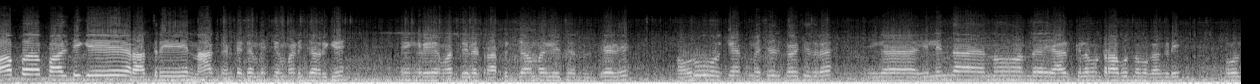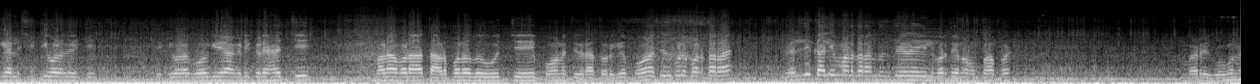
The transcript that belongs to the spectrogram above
ಪಾಪ ಪಾಲ್ಟಿಗೆ ರಾತ್ರಿ ನಾಲ್ಕು ಗಂಟೆಗೆ ಮೆಸೇಜ್ ಮಾಡಿದ್ದೆ ಅವ್ರಿಗೆ. ಹೆಂಗ್ರಿ ಮತ್ತೆ ಇಲ್ಲಿ ಟ್ರಾಫಿಕ್ ಜಾಮ್ ಆಗೈತೆ ಅಂತೇಳಿ. ಅವರು ಓಕೆ ಅಂತ ಮೆಸೇಜ್ ಕಳಿಸಿದ್ರೆ, ಈಗ ಇಲ್ಲಿಂದ ಇನ್ನೂ ಒಂದು ಎರಡು ಕಿಲೋಮೀಟ್ರ್ ಆಗ್ಬೋದು ನಮಗೆ ಅಂಗಡಿ. ಹೋಗಿ ಅಲ್ಲಿ ಸಿಟಿ ಒಳಗೆ ಐತಿ. ಸಿಟಿ ಒಳಗೆ ಹೋಗಿ ಅಂಗಡಿ ಕಡೆ ಹಚ್ಚಿ, ಬಡ ಬಡ ತಾಡ್ಪಲದು ಉಚ್ಚಿ ಫೋನ್ ಹಚ್ಚಿದ್ರೆ ಆತವ್ರಿಗೆ. ಫೋನ್ ಹಚ್ಚಿದ ಕೂಡ ಬರ್ತಾರೆ. ಎಲ್ಲಿ ಖಾಲಿ ಮಾಡ್ತಾರೆ ಅಂತಂತೇಳಿ ಇಲ್ಲಿ ಬರ್ತೀವಿ ನಾವು ಪಾಪ. ಬರ್ರಿ ಹೋಗೋಣ.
